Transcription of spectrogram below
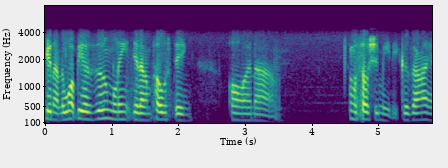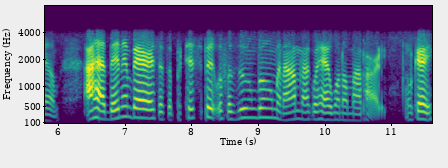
you know, there won't be a Zoom link that I'm posting on um, on social media because I am I have been embarrassed as a participant with a Zoom boom, and I'm not going to have one on my party. Okay,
